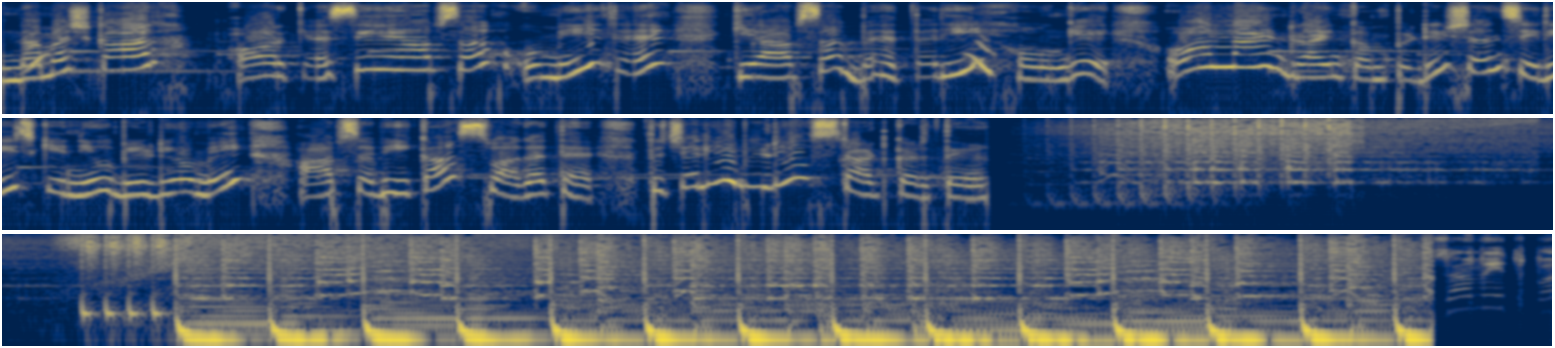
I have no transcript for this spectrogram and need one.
नमस्कार। और कैसे हैं आप सब? उम्मीद है कि आप सब बेहतर ही होंगे। ऑनलाइन ड्राइंग कंपटीशन सीरीज़ के न्यू वीडियो में आप सभी का स्वागत है। तो चलिए वीडियो स्टार्ट करते हैं।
